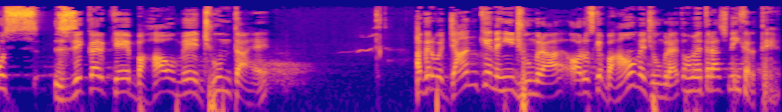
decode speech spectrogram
اس ذکر کے بہاؤ میں جھومتا ہے۔ اگر وہ جان کے نہیں جھوم رہا اور اس کے بہاؤں میں جھوم رہا ہے تو ہم اعتراض نہیں کرتے ہیں۔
